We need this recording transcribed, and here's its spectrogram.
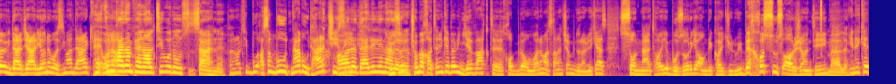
ببین در جریان بازی من درک اون قدم پنالتی بود اون صحنه. پنالتی بود اصلا بود نبود هر چیزی. آره دلیلی نداره. چون به خاطر اینکه ببین یه وقت خب به عنوان مثلا چه می‌دونم یکی از سنت های بزرگ آمریکای جنوبی به خصوص آرژانتین بله. اینه که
